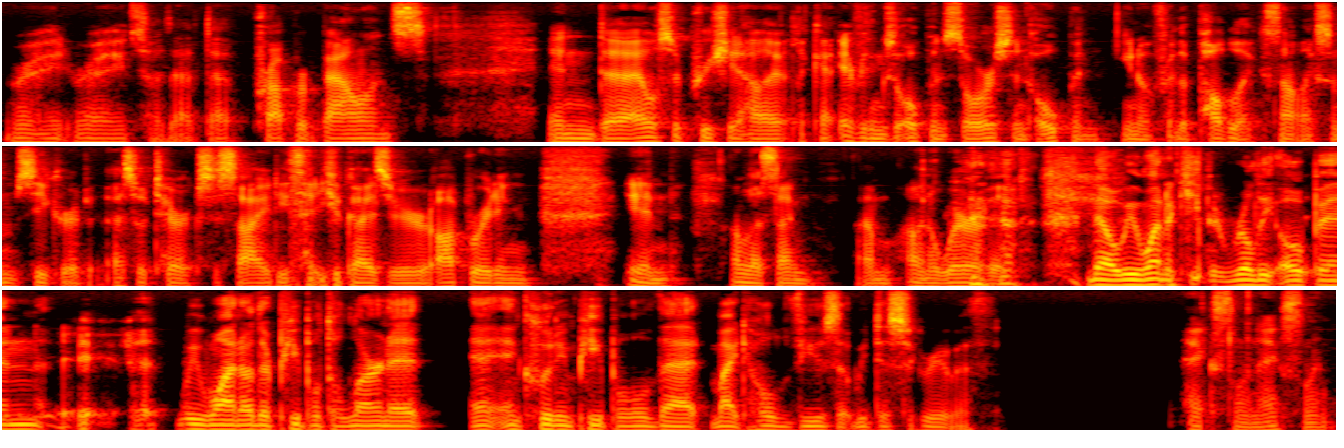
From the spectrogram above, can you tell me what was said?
Right, right. So that that proper balance, and uh, I also appreciate how like everything's open source and open, you know, for the public. It's not like some secret esoteric society that you guys are operating in, unless I'm I'm unaware of it. no, we want to keep it really open. We want other people to learn it, including people that might hold views that we disagree with. Excellent, excellent.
